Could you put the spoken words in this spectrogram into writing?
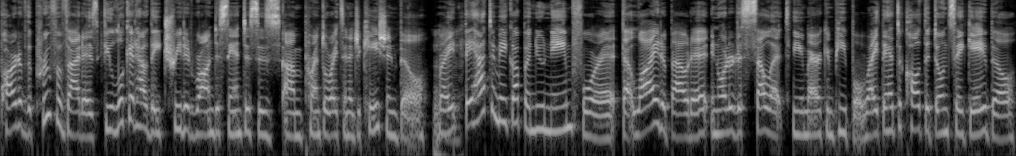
part of the proof of that is if you look at how they treated Ron DeSantis's um, parental rights and education bill right they had to make up a new name for it that lied about it in order to sell it to the American people right? They had to call it the don't say gay bill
